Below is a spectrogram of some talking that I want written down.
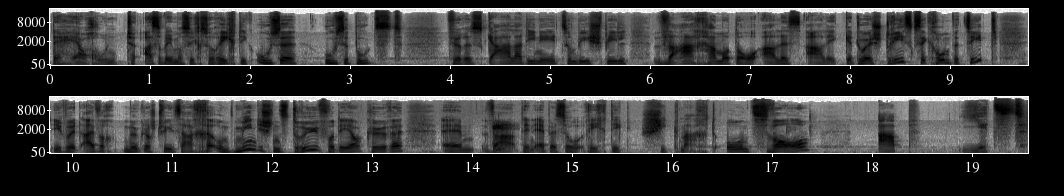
daherkommt. Also wenn man sich so richtig raus, rausputzt. Für ein Gala-Diner zum Beispiel, was kann man da alles anlegen? Du hast 30 Sekunden Zeit. Ich würde einfach möglichst viele Sachen und mindestens drei von dir hören, ähm, was dann eben so richtig schick macht. Und zwar ab jetzt.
